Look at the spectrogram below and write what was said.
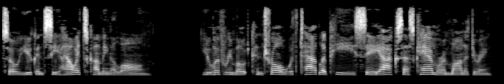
so you can see how it's coming along. You have remote control with tablet PC access camera monitoring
